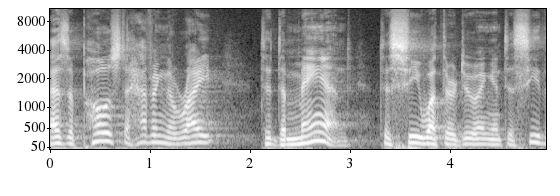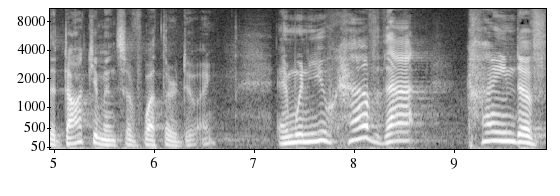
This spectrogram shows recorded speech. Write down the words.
as opposed to having the right to demand to see what they're doing and to see the documents of what they're doing. And when you have that kind of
